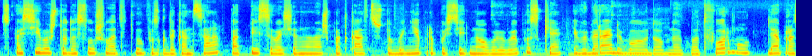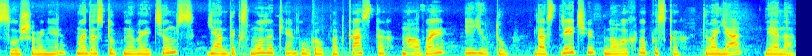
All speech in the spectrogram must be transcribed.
Спасибо, что дослушал этот выпуск до конца. Подписывайся на наш подкаст, чтобы не пропустить новые выпуски, и выбирай любую удобную платформу для прослушивания. Мы доступны в iTunes, Яндекс Музыке, Google подкастах, Маве и YouTube. До встречи в новых выпусках. Твоя Лена.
